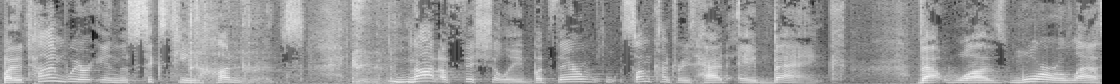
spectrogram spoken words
By the time we're in the 1600s, not officially, but there some countries had a bank that was more or less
